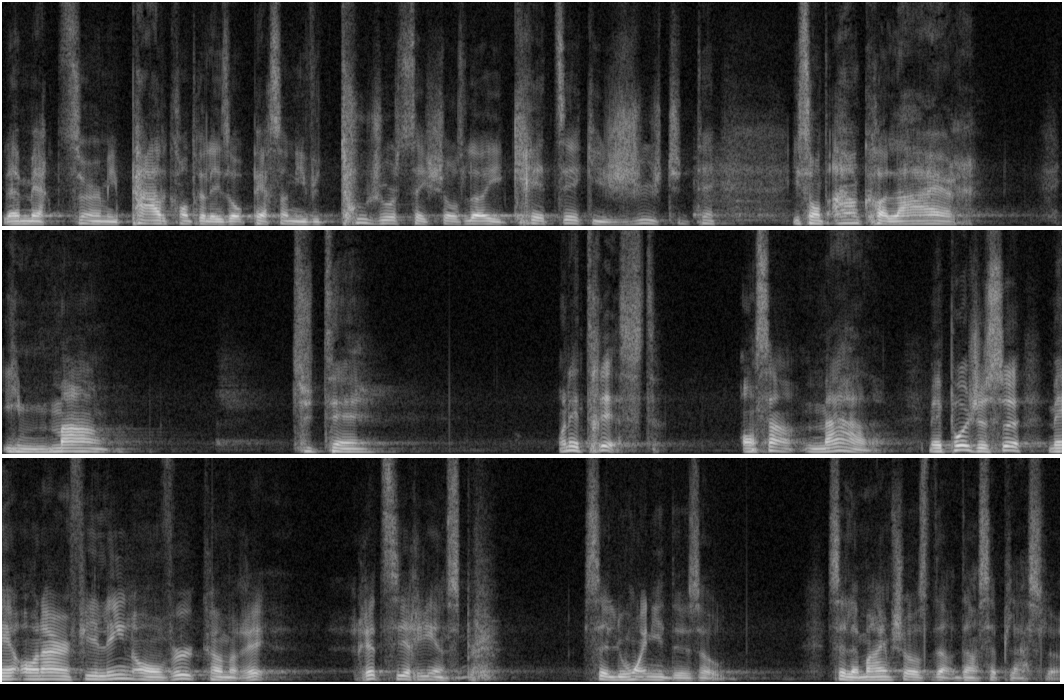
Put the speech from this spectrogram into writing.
l'amertume, ils parlent contre les autres personnes, ils veulent toujours ces choses-là, ils critiquent, ils jugent tout le temps. Ils sont en colère. Ils mentent tout le temps. On est triste. On sent mal. Mais pas juste ça, mais on a un feeling, on veut comme retirer un peu, s'éloigner des autres. C'est la même chose dans, cette place-là.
